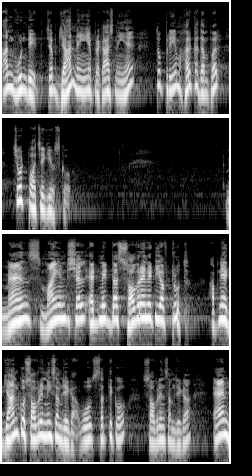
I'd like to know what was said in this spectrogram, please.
unwounded जब ज्ञान नहीं है, प्रकाश नहीं है तो प्रेम हर कदम पर चोट पहुंचेगी उसको। Man's mind shall admit the sovereignty of truth अपने ज्ञान को सॉवरेन नहीं समझेगा, वो सत्य को सॉवरेन समझेगा and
